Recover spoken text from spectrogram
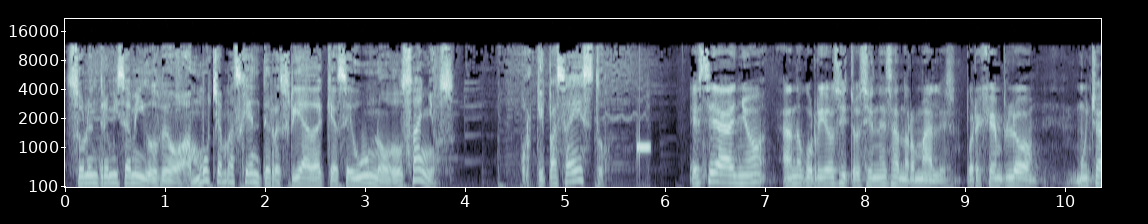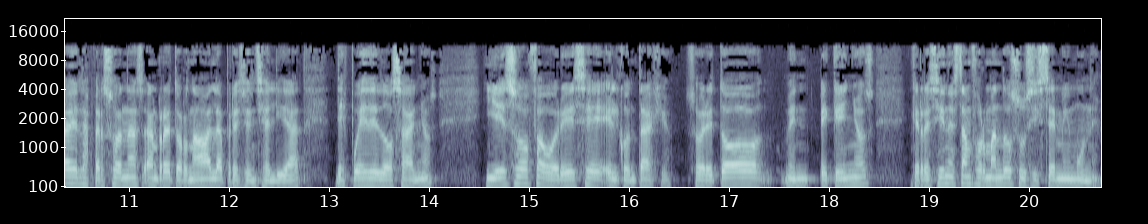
Solo entre mis amigos veo a mucha más gente resfriada que hace uno o dos años. ¿Por qué pasa esto? Este año han ocurrido situaciones anormales. Por ejemplo, muchas de las personas han retornado a la presencialidad después de dos años y eso favorece el contagio, sobre todo en pequeños que recién están formando su sistema inmune.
